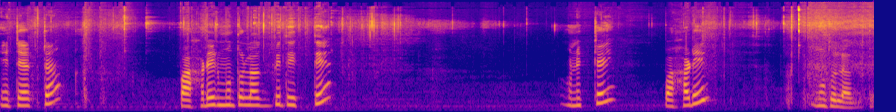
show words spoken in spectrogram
এটা একটা পাহাড়ের মতো লাগবে দেখতে। অনেকটাই পাহাড়ের মতো লাগবে।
